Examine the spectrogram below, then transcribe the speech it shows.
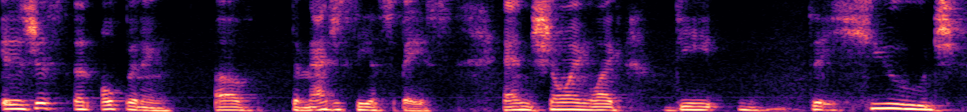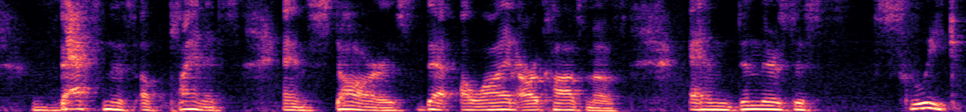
it's just an opening of the majesty of space and showing like the the huge vastness of planets and stars that align our cosmos. And then there's this sleek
